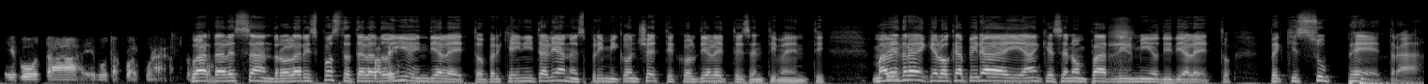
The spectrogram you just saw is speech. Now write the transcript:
e vota, e vota qualcun altro. Guarda Alessandro, la risposta te la Va do bene. io in dialetto, perché in italiano esprimi i concetti e col dialetto i sentimenti. Ma Sì. vedrai che lo capirai anche se non parli il mio di dialetto, perché su Petra,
